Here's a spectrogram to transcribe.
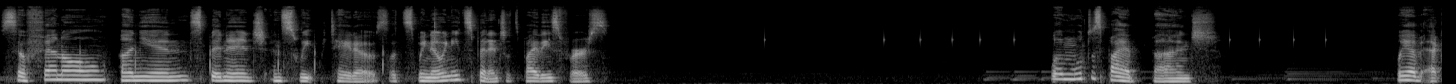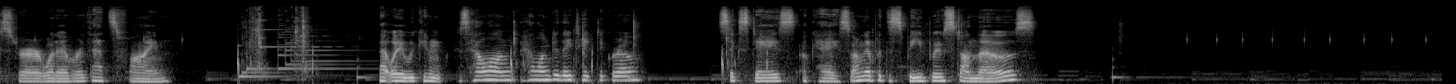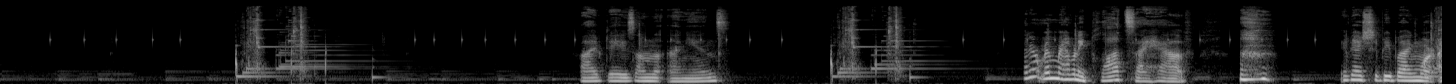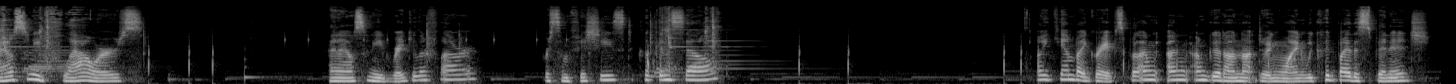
So fennel, onion, spinach, and sweet potatoes. Let's we know we need spinach. Let's buy these first. Well, we'll just buy a bunch. We have extra or whatever, that's fine. That way we can because how long how long do they take to grow? Six days. Okay, so I'm gonna put the speed boost on those. Five days on the onions. I don't remember how many plots I have. Maybe I should be buying more. I also need flowers. And I also need regular flour for some fishies to cook and sell. Oh, you can buy grapes, but I'm I'm I'm good on not doing wine. We could buy the spinach.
